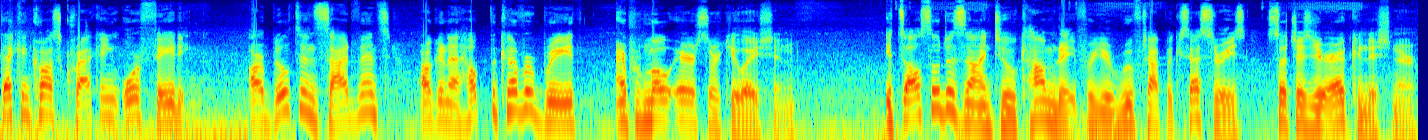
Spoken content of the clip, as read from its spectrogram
that can cause cracking or fading. Our built-in side vents are going to help the cover breathe and promote air circulation. It's also designed to accommodate for your rooftop accessories, such as your air conditioner.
